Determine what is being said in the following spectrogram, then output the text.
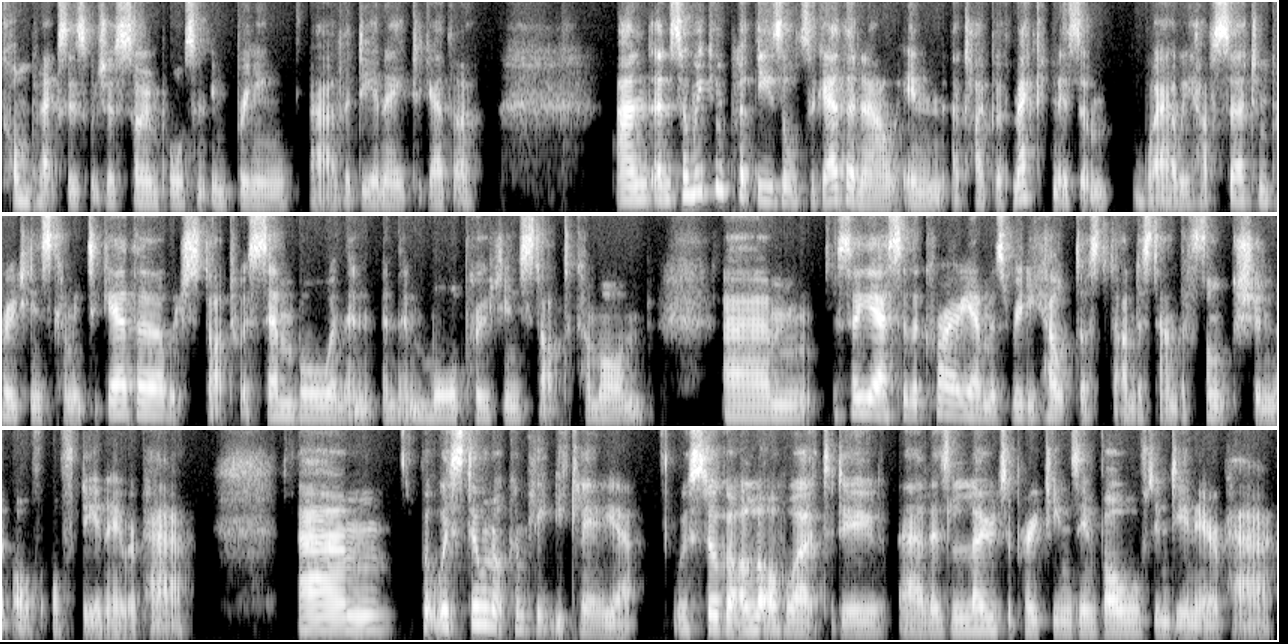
complexes, which are so important in bringing uh, the DNA together. And, and so we can put these all together now in a type of mechanism where we have certain proteins coming together, which start to assemble, and then, and then more proteins start to come on. Um, so yeah, so the cryo-EM has really helped us to understand the function of, of DNA repair. Um, but we're still not completely clear yet. We've still got a lot of work to do. Uh, there's loads of proteins involved in DNA repair,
